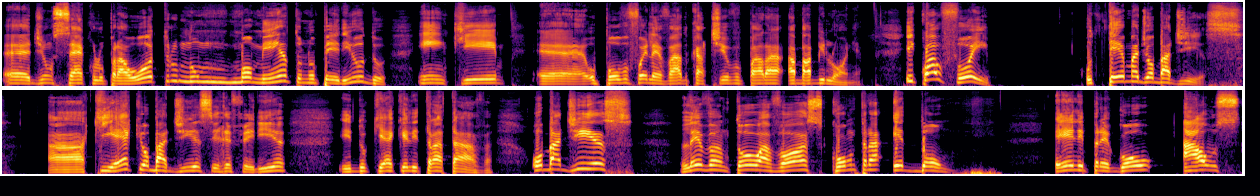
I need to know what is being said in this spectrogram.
é, de um século para outro, no momento, no período em que é, o povo foi levado cativo para a Babilônia. E qual foi o tema de Obadias? A que é que Obadias se referia e do que é que ele tratava? Obadias levantou a voz contra Edom. Ele pregou aos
